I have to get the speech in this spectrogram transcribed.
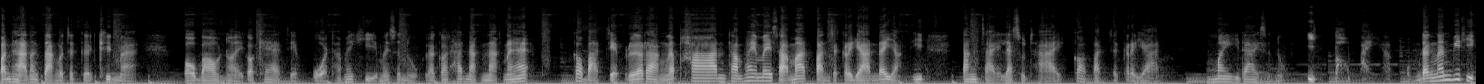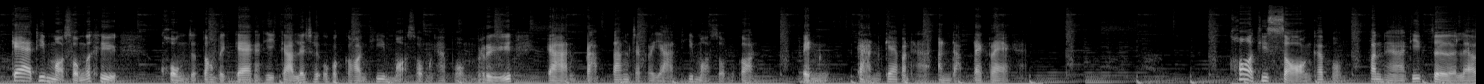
ปัญหาต่างๆก็จะเกิดขึ้นมาเบาๆหน่อยก็แค่เจ็บปวดทำให้ขี่ไม่สนุกแล้วก็ถ้าหนักๆนะฮะ ก็บาดเจ็บเรื้อรังและพานทำให้ไม่สามารถปั่นจักรยานได้อย่างที่ตั้งใจและสุดท้ายก็ปั่นจักรยานไม่ได้สนุกอีกต่อไปครับผมดังนั้นวิธีแก้ที่เหมาะสมก็คือ คงจะต้องไปแก้กันที่การเลือกใช้อุปกรณ์ที่เหมาะสมครับผมหรือการปรับตั้งจักรยานที่เหมาะสมก่อน เป็นการแก้ปัญหาอันดับแรกๆครับข้อที่ 2 ครับผมปัญหาที่เจอแล้ว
